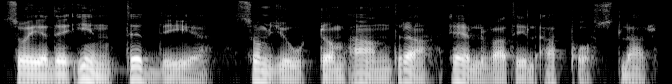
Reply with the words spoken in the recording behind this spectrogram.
så är det inte det som gjort de andra elva till apostlar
